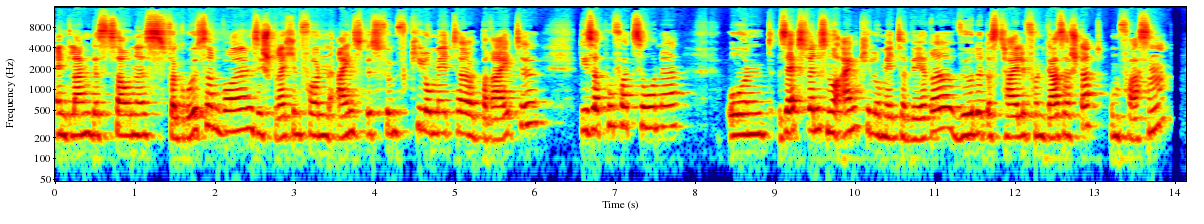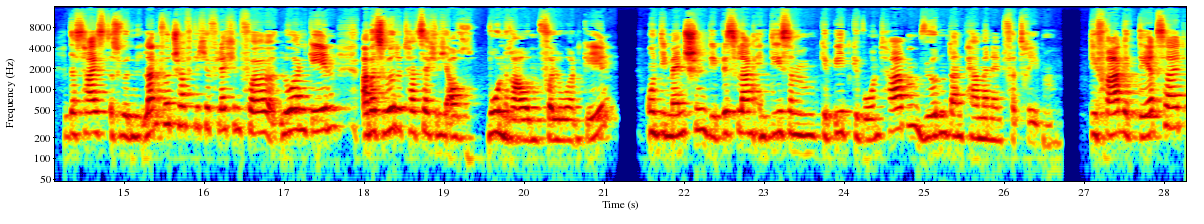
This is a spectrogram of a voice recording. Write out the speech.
entlang des Zaunes vergrößern wollen. Sie sprechen von eins bis fünf Kilometer Breite dieser Pufferzone. Und selbst wenn es nur ein Kilometer wäre, würde das Teile von Gaza-Stadt umfassen. Das heißt, es würden landwirtschaftliche Flächen verloren gehen, aber es würde tatsächlich auch Wohnraum verloren gehen. Und die Menschen, die bislang in diesem Gebiet gewohnt haben, würden dann permanent vertrieben. Die Frage derzeit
